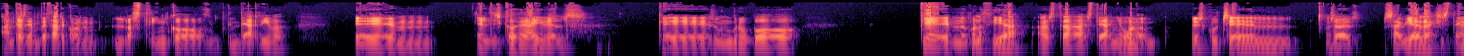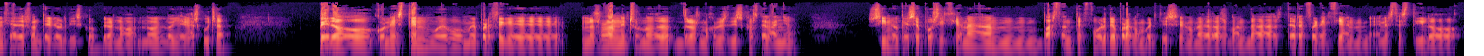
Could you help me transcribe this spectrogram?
antes de empezar con los cinco de arriba, em, el disco de Idols, que es un grupo que no conocía hasta este año. Bueno, escuché el... O sea, sabía de la existencia de su anterior disco, pero no, no lo llegué a escuchar. Pero con este nuevo me parece que no solo han hecho uno de los mejores discos del año, sino que se posicionan bastante fuerte para convertirse en una de las bandas de referencia en, en este estilo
